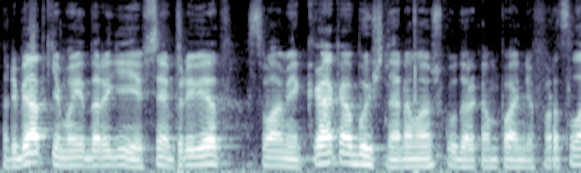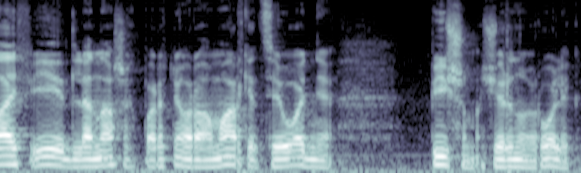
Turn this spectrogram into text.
Ребятки мои дорогие, всем привет! С вами, как обычно, Роман Шкудер, компания Force Life. И для наших партнеров Амаркет сегодня пишем очередной ролик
